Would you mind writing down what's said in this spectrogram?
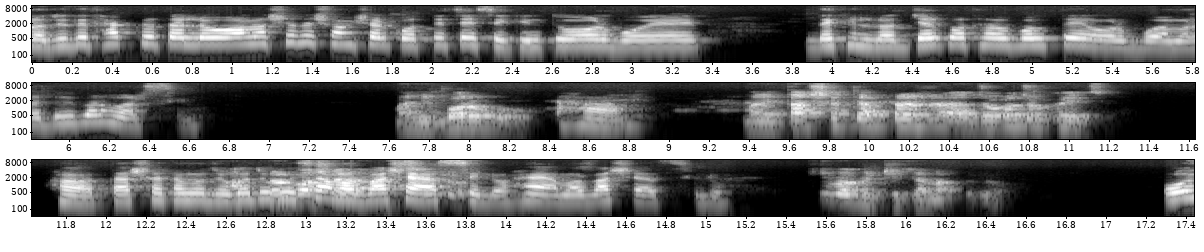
না। যদি থাকতো তাহলে ও আমার সাথে সংসার করতে চাইছে কিন্তু ওর বয়ে দেখেন লজ্জার কথা বলতে ওর বউ আমার দুইবার মারছে। মানে বড় বউ? হ্যাঁ। মানে তার সাথে আপনার যোগাযোগ হয়েছে? হ্যাঁ তার সাথে আমার যোগাযোগ হয়েছে আমার বাসায়? আসছিল। হ্যাঁ আমার বাসায় আসছিল। কীভাবে ঠিকানা পেল? ওই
